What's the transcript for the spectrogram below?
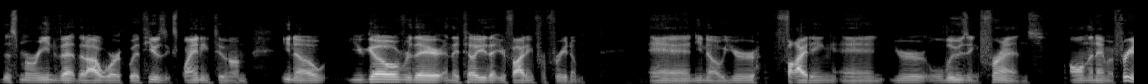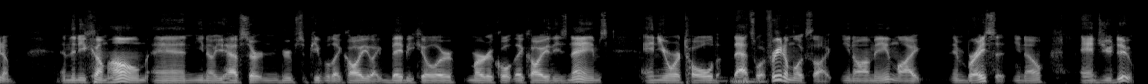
this Marine vet that I work with, he was explaining to him, you know, you go over there and they tell you that you're fighting for freedom and, you know, you're fighting and you're losing friends all in the name of freedom. And then you come home and, you know, you have certain groups of people that call you like baby killer, murder cult, they call you these names and you're told that's what freedom looks like. You know what I mean? Like embrace it, you know, and you do.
